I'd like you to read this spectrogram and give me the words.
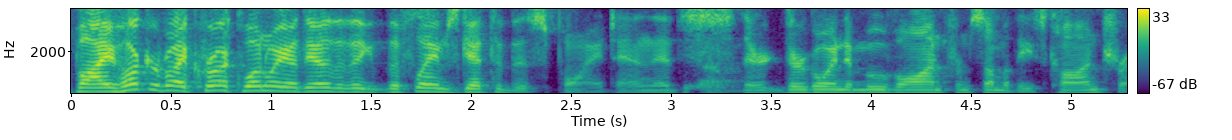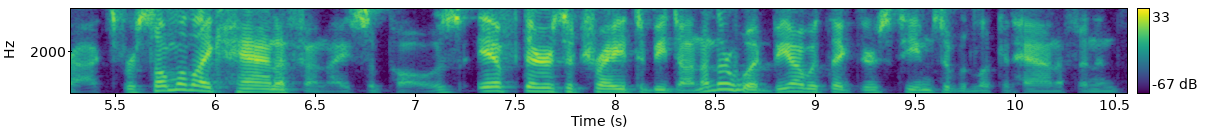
by hook or by crook, one way or the other, the, the Flames get to this point, and it's they're they're going to move on from some of these contracts. For someone like Hanifin, I suppose, if there's a trade to be done, and there would be, I would think there's teams that would look at Hanifin and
